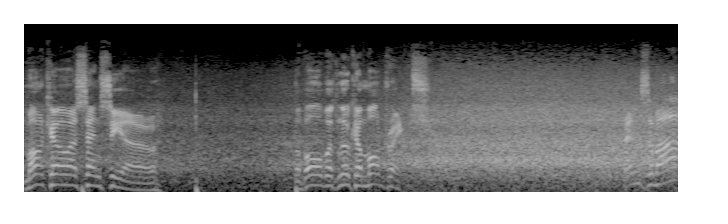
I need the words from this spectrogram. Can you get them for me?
Marco Asensio. The ball with Luka Modric. Benzema.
